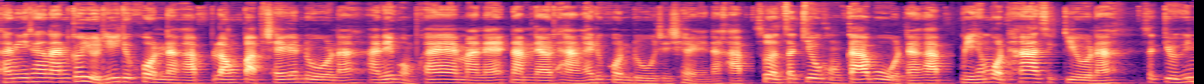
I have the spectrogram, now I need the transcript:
ทั้งนี้ทั้งนั้นก็อยู่ที่ทุกคนนะครับ ลองปรับใช้กันดูนะ อันนี้ผมแค่มาแนะนำแนวทางให้ทุกคนดูเฉยๆนะครับ ส่วนสกิลของกาบูดนะครับ มีทั้งหมด 5 สกิลนะ สกิลที่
